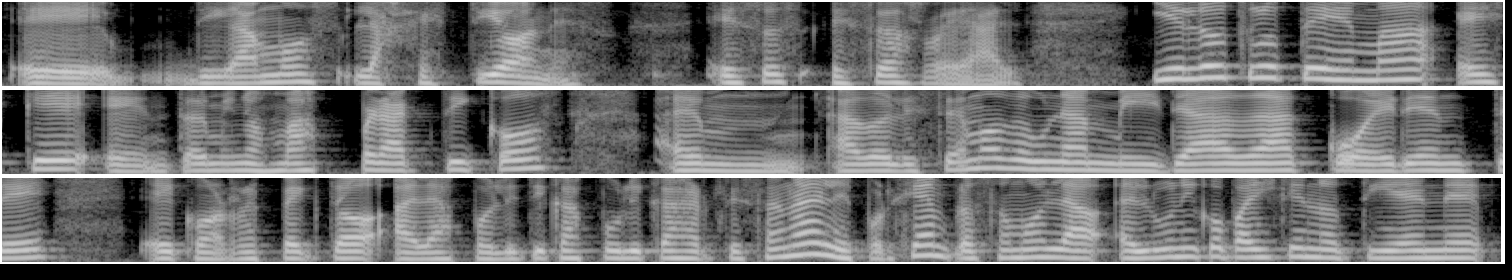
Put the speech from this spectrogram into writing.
eh, digamos, las gestiones. Eso es, eso es real. Y el otro tema es que en términos más prácticos, em, adolecemos de una mirada coherente eh, con respecto a las políticas públicas artesanales. Por ejemplo, somos el único país que no tiene,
